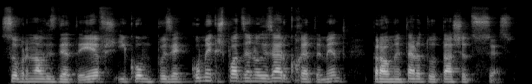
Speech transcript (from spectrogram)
sobre análise de ETFs e como, depois é, como é que os podes analisar corretamente para aumentar a tua taxa de sucesso.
